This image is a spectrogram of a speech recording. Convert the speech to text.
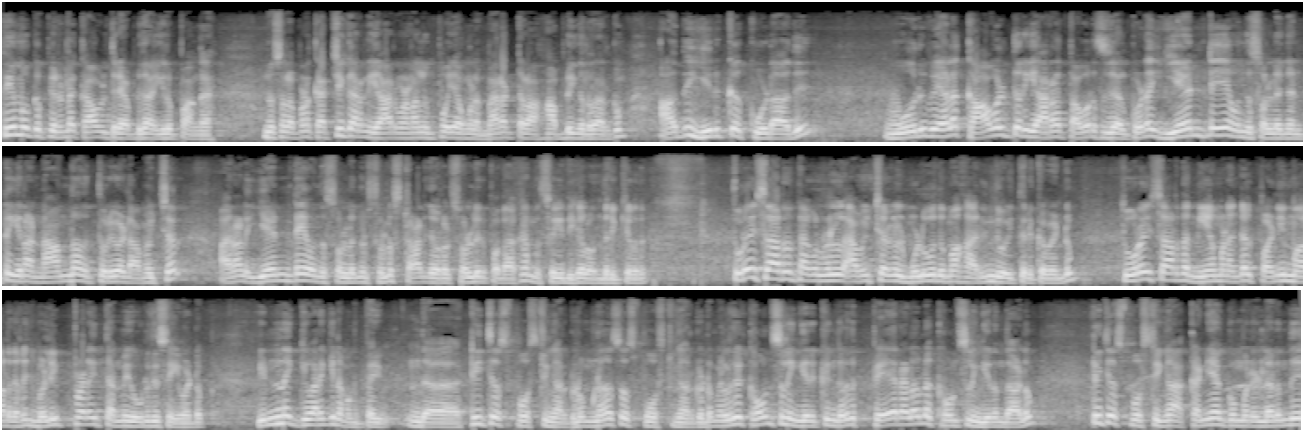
திமுக பீரியடில் காவல்துறை அப்படி தான் இருப்பாங்க. இன்னும் சொல்லப்போனால் கட்சிக்காரங்க யார் வேணாலும் போய் அவங்கள மிரட்டலாம் அப்படிங்கிறதா இருக்கும். அது இருக்கக்கூடாது. ஒருவேளை காவல்துறை யாராவது தவறு செஞ்சால் கூட ஏன்ட்டே வந்து சொல்லுங்கன்ட்டு ஏன்னா நான் தான் அந்த துறையோட அமைச்சர். அதனால் ஏன்ட்டே வந்து சொல்லுங்கன்னு சொல்லி ஸ்டாலின் அவர்கள் சொல்லியிருப்பதாக அந்த செய்திகள் வந்திருக்கிறது. துறை சார்ந்த தகவல்கள் அமைச்சர்கள் முழுவதுமாக அறிந்து வைத்திருக்க வேண்டும். துறை சார்ந்த நியமனங்கள் பணி மாறுதல்கள் வெளிப்படைத்தன்மை உறுதி செய்ய வேண்டும். இன்னைக்கு வரைக்கும் நமக்கு தெரியும் இந்த டீச்சர்ஸ் போஸ்டிங்காக இருக்கட்டும் நர்சஸ் போஸ்டிங்காக இருக்கட்டும் எல்லாமே கவுன்சிலிங் இருக்குங்கிறது பேரளவில் கவுன்சிலிங் இருந்தாலும் டீச்சர்ஸ் போஸ்டிங்காக கன்னியாகுமரியிலேருந்து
